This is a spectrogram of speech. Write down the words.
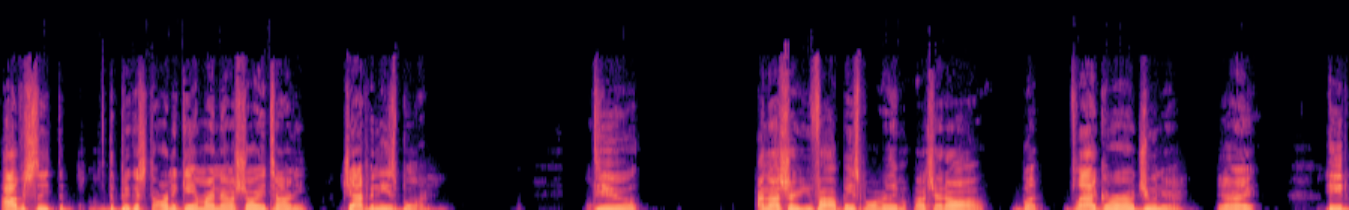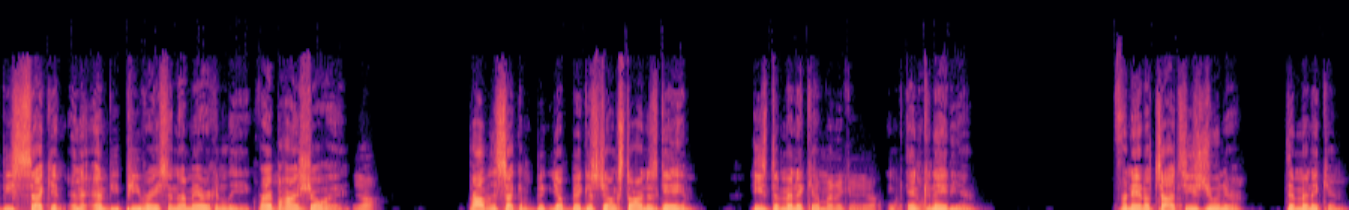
obviously the the biggest star in the game right now, Shohei Ohtani, Japanese born. Do you? I'm not sure you follow baseball really much at all, but Vlad Guerrero Jr. Yeah. Right, he'd be second in the MVP race in the American League, right behind Shohei. Yep. Probably the second big, biggest young star in this game. He's Dominican Dominican. Yep. and, and Canadian. Fernando Tatis Jr. Dominican.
